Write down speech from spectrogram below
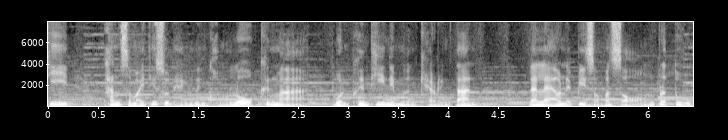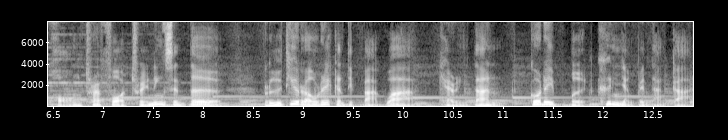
ที่ทันสมัยที่สุดแห่งหนึ่งของโลกขึ้นมา บนพื้นที่ในเมืองแคริงตันและแล้วในปี 2002 ประตูของ Trafford Training Center หรือที่เราเรียกกันติดปากว่า Carrington ก็ได้เปิดขึ้นอย่างเป็นทางการ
